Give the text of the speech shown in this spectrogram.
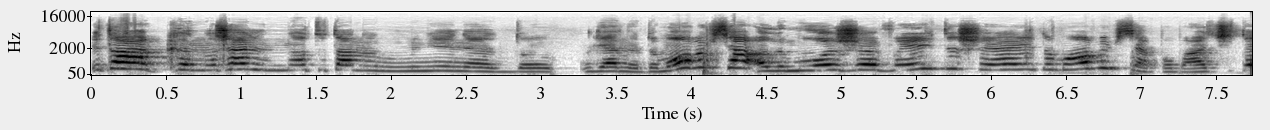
І так, на жаль, на Титану мені не до... я не домовився, але може вийде, що я і домовився. Побачите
